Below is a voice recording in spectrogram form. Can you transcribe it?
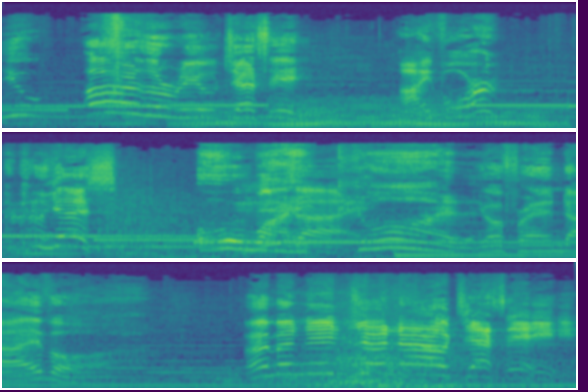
You are the real Jesse. Ivor? yes, Oh my god. your friend Ivor. I'm a ninja now, Jesse.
